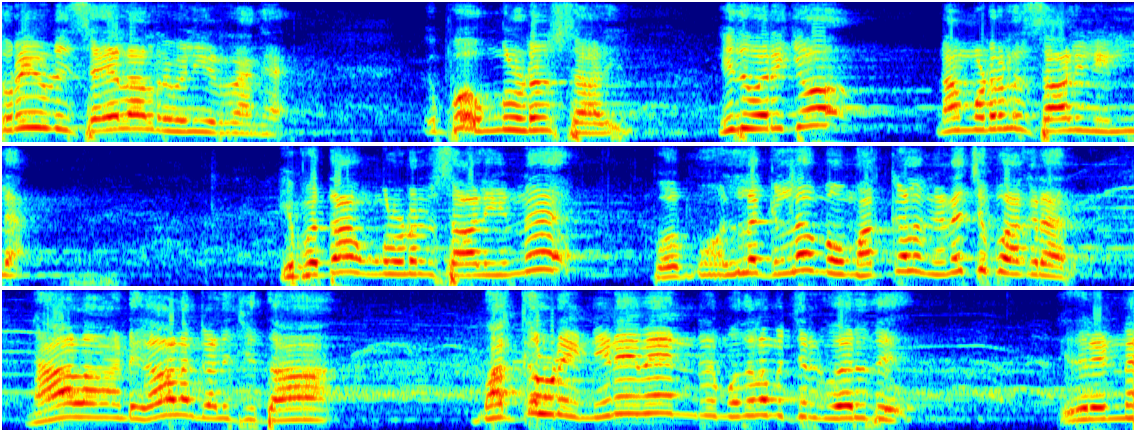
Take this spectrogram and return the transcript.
துறையுடைய செயலாளர் வெளியிடுறாங்க. இப்போ உங்களுடன் ஸ்டாலின். இது வரைக்கும் நம்முடன் ஸ்டாலின் இல்லை. இப்போ தான் உங்களுடன் ஸ்டாலின்னு இப்போ முல்லக்கில்ல மக்களை நினைச்சு பார்க்குறாரு. நாலாண்டு காலம் கழிச்சு தான் மக்களுடைய நினைவே என்று முதலமைச்சருக்கு வருது. இதில் என்ன?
